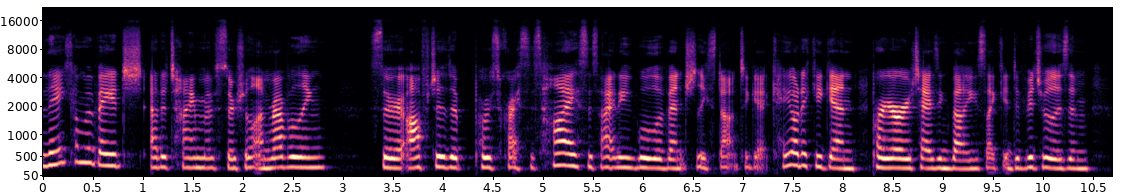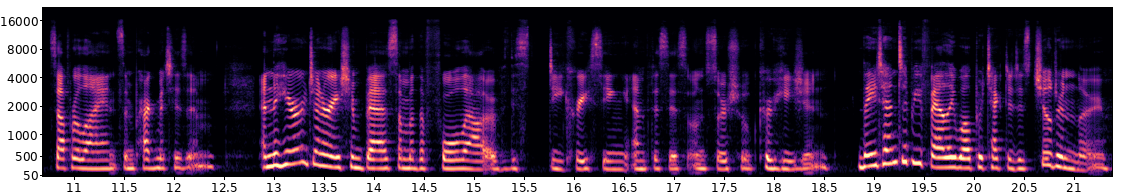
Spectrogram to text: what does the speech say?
They come of age at a time of social unraveling, so, after the post crisis high, society will eventually start to get chaotic again, prioritizing values like individualism, self reliance, and pragmatism. And the hero generation bears some of the fallout of this decreasing emphasis on social cohesion. They tend to be fairly well protected as children, though.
